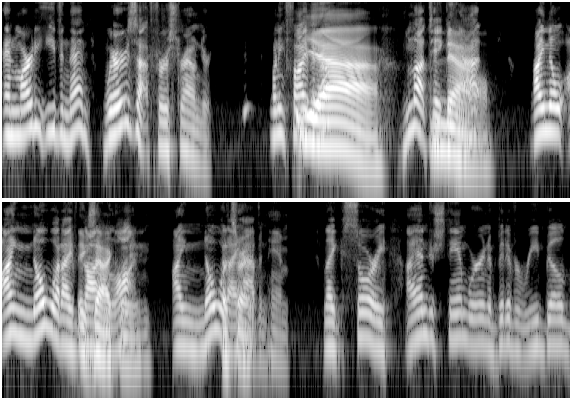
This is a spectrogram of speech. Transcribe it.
and Marty, even then, where is that first rounder? Twenty five. Yeah, I'm not taking that. I know I know what I've got in Exactly. Laughton. I know what That's I right. have in him. Like, sorry, I understand we're in a bit of a rebuild,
